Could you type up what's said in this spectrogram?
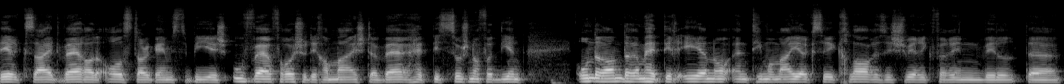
dir gesagt, wer an den All-Star Games dabei ist. Auf wer freust du dich am meisten? Wer hätte es sonst noch verdient? Unter anderem hätte ich eher noch einen Timo Meyer gesehen. Klar, es ist schwierig für ihn, weil der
